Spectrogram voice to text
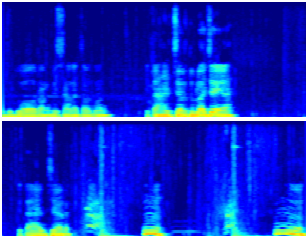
Ada dua orang di sana teman-teman. Kita hajar dulu aja ya. Kita hajar. Hmm. Hmm.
